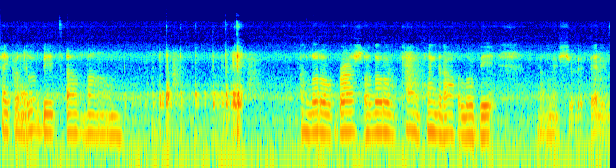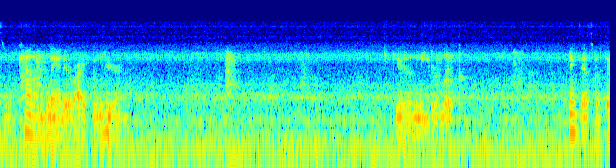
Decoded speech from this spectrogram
take a little bit of um, a little brush, a little, kind of clean it off a little bit. Gotta make sure that that is kind of blended right through here. Give it a neater look. I think that's what the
